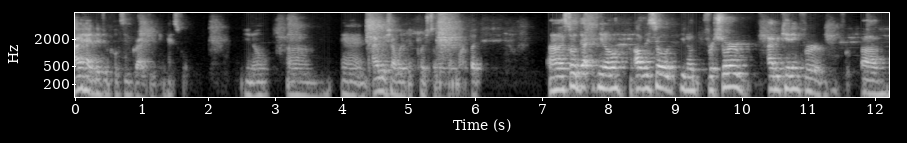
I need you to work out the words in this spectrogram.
I had difficulty graduating high school. You know, um, and I wish I would have been pushed a little bit more. But uh, so that you know, obviously, so you know, for sure, advocating for uh,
